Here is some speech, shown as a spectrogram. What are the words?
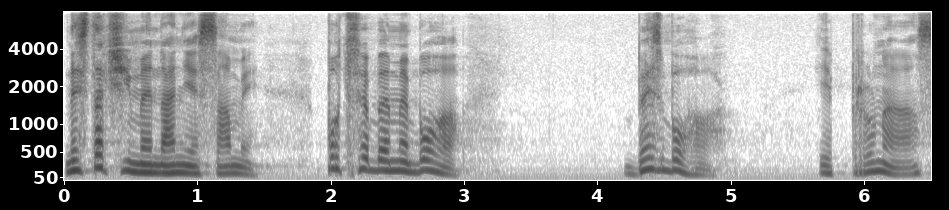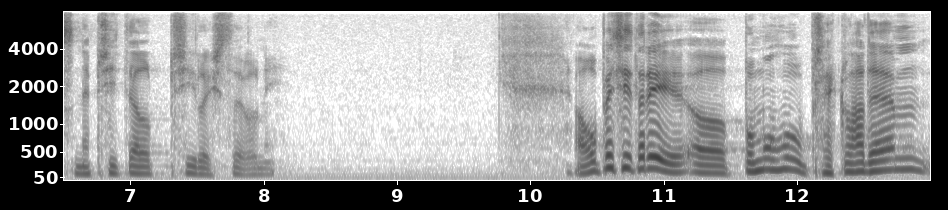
Nestačíme na ně sami. Potřebujeme Boha. Bez Boha je pro nás nepřítel příliš silný. A opět si tady uh, pomohu překladem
